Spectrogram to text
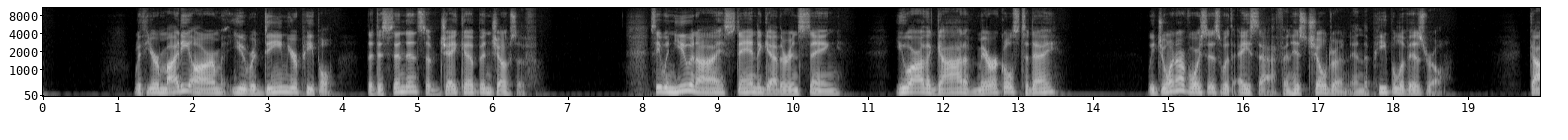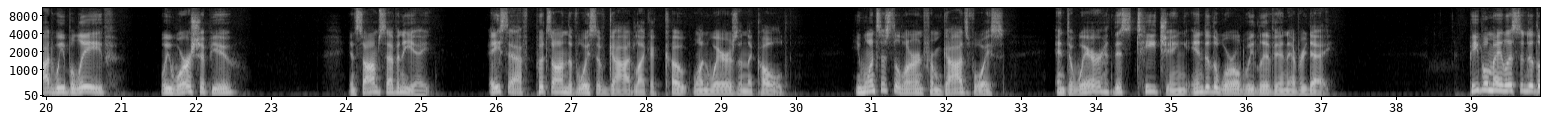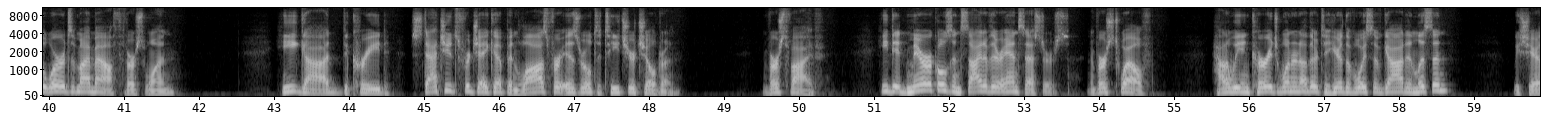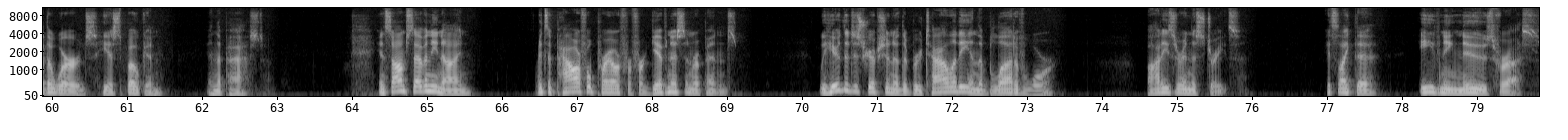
With your mighty arm, you redeem your people, the descendants of Jacob and Joseph. See, when you and I stand together and sing, You are the God of miracles today, we join our voices with Asaph and his children and the people of Israel. God, we believe, we worship you. In Psalm 78, Asaph puts on the voice of God like a coat one wears in the cold. He wants us to learn from God's voice and to wear this teaching into the world we live in every day. People may listen to the words of my mouth, verse 1. He, God, decreed statutes for Jacob and laws for Israel to teach your children. Verse 5. He did miracles in sight of their ancestors in verse 12, how do we encourage one another to hear the voice of God and listen? We share the words He has spoken in the past. In Psalm 79, it's a powerful prayer for forgiveness and repentance. We hear the description of the brutality and the blood of war. Bodies are in the streets. It's like the evening news for us.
